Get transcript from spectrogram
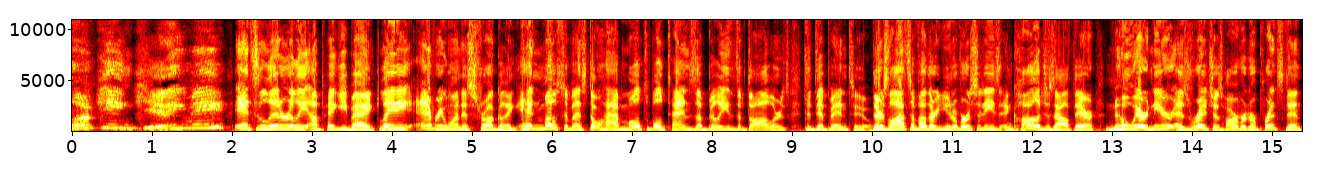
fucking kidding me? It's literally a piggy bank. Lady, everyone is struggling, and most of us don't have multiple tens of billions of dollars to dip into. There's lots of other universities and colleges out there, nowhere near as rich as Harvard or Princeton,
